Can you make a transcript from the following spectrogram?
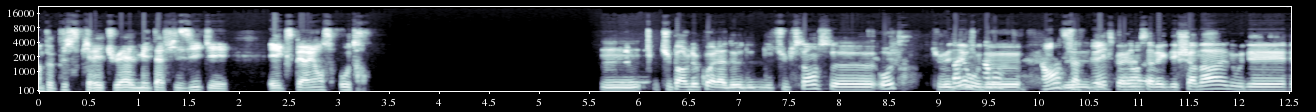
un peu plus spirituel, métaphysique et, et expérience autre. Mmh, Tu parles de quoi là? De, de, substances euh, autres, tu veux dire, ou de, d'expérience avec des chamans ou des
